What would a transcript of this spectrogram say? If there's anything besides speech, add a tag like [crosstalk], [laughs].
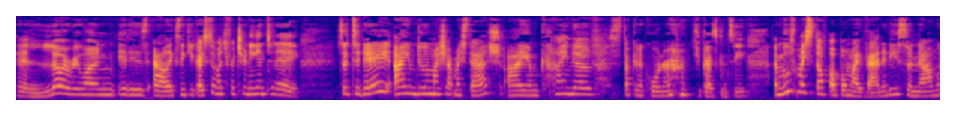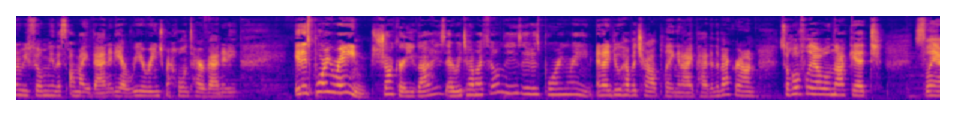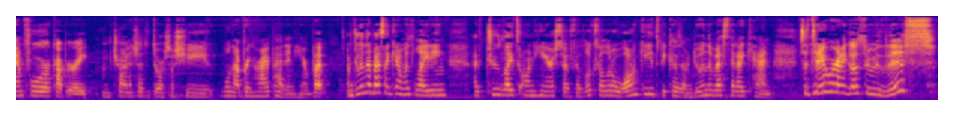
Hello everyone, it is Alex. Thank you guys so much for tuning in today. So today I am doing my shop my stash. I am kind of stuck in a corner, [laughs] as you guys can see. I moved my stuff up on my vanity, so now I'm going to be filming this on my vanity. I rearranged my whole entire vanity. It is pouring rain. Shocker, you guys. Every time I film these, it is pouring rain. And I do have a child playing an iPad in the background, so hopefully I will not get slammed for copyright. I'm trying to shut the door so she will not bring her iPad in here, but I'm doing the best I can with lighting. I have two lights on here, so if it looks a little wonky, it's because I'm doing the best that I can. So today we're gonna go through this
